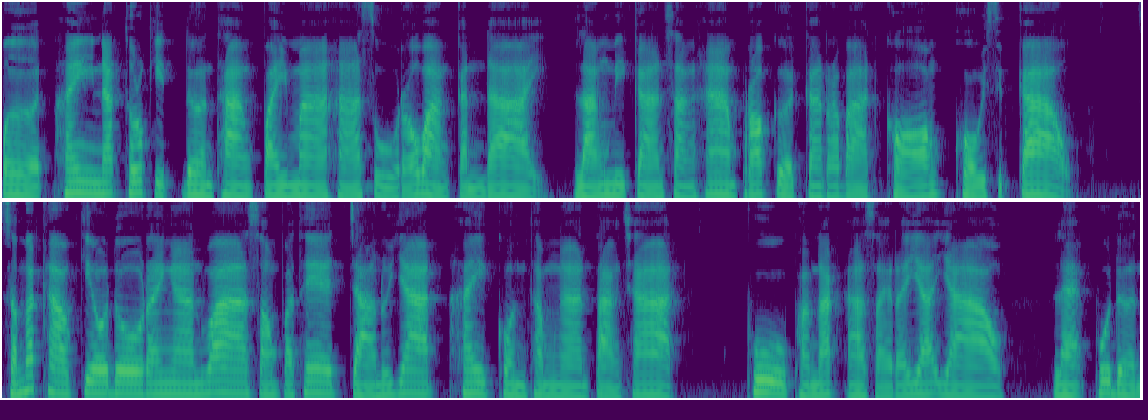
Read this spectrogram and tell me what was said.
เปิดให้นักธุรกิจเดินทางไปมาหาสู่ระหว่างกันได้ หลังมีการสั่งห้ามเพราะเกิดการระบาดของโควิด -19 สำนักข่าวเกียวโดรายงานว่าสองประเทศจะอนุญาตให้คนทำงานต่างชาติ ผู้พำนักอาศัยระยะยาว และผู้เดิน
